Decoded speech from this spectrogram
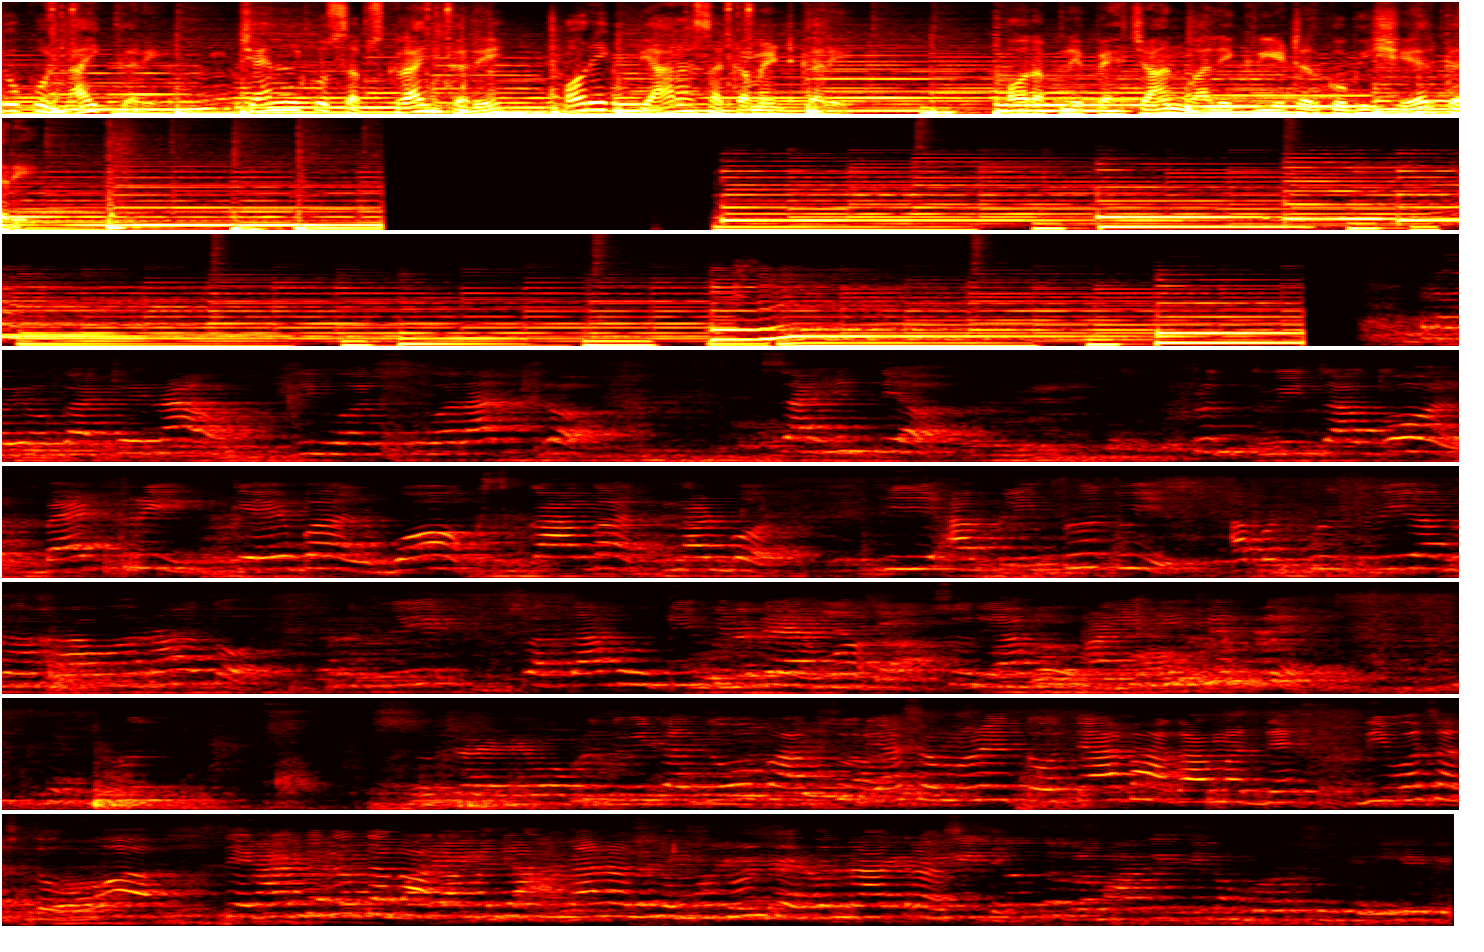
Video को like करें channel को सब्सक्राइब करें और एक प्यारा सा कमेंट करें। और अपने पहचान वाले क्रिएटर को भी शेयर करें। ही आपली पृथ्वी. आपण पृथ्वी या ग्रहावर राहतो. पृथ्वी स्वतःभोवती फिरते व सूर्याभोवती फिरते. पृथ्वीचा जो भाग सूर्यासमोर येतो त्या भागामध्ये दिवस असतो व ते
